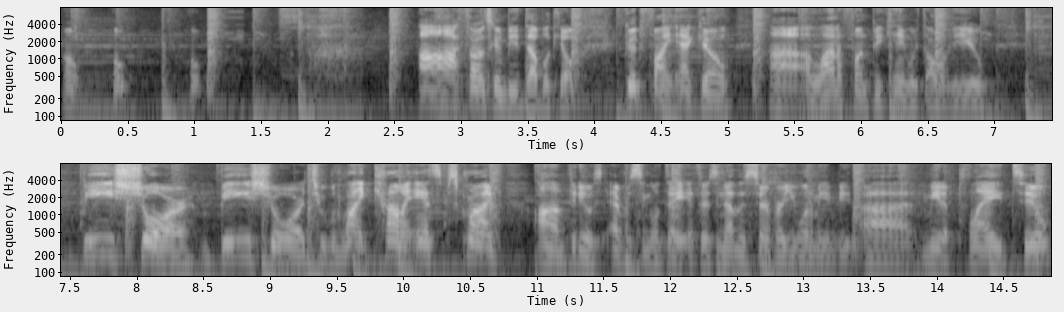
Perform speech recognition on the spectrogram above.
Oh, oh, oh. Ah, I thought it was going to be a double kill. Good fight, Echo. Uh, a lot of fun PKing with all of you. Be sure, be sure to like, comment, and subscribe on videos every single day. If there's another server you want me, uh, me to play to,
